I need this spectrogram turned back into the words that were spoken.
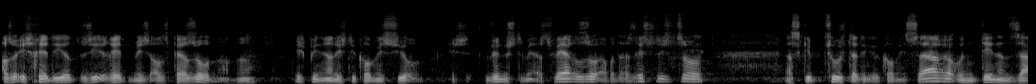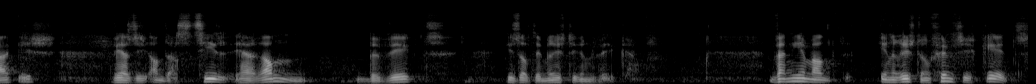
Also ich rede hier, Sie reden mich als Person an. Ne? Ich bin ja nicht die Kommission. Ich wünschte mir, es wäre so, aber das ist nicht so. Es gibt zuständige Kommissare und denen sage ich, wer sich an das Ziel heranbewegt, ist auf dem richtigen Weg. Wenn jemand in Richtung 50 geht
